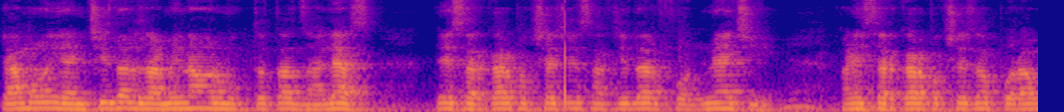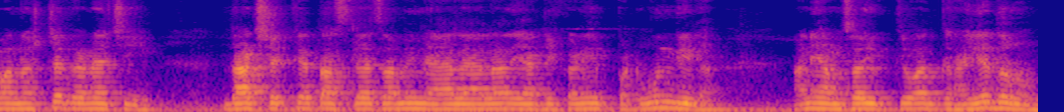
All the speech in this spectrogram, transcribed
त्यामुळे यांची जर जामिनावर मुक्तता झाल्यास ते सरकार पक्षाचे साक्षीदार फोडण्याची आणि सरकार पक्षाचा पुरावा नष्ट करण्याची दाट शक्यता असल्याचं आम्ही न्यायालयाला या ठिकाणी पटवून दिलं. आणि आमचा युक्तिवाद ग्राह्य धरून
